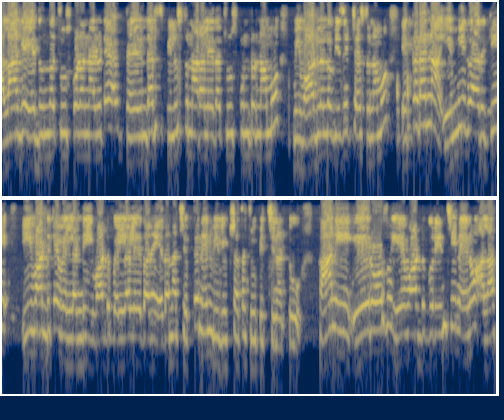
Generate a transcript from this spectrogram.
అలాగే ఏది ఉందో చూసుకోవడం డ్యూటీ టెండర్స్ పిలుస్తున్నారా లేదా చూసుకుంటున్నాము. మీ వార్డులలో విజిట్ చేస్తున్నాము. ఎక్కడన్నా ఎంఈ గారికి ఈ వార్డుకే వెళ్ళండి ఈ వార్డుకు వెళ్ళలేదు అని ఏదన్నా చెప్తే నేను వివక్షత చూపించినట్టు. కానీ ఏ రోజు ఏ వార్డు గురించి నేను అలా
